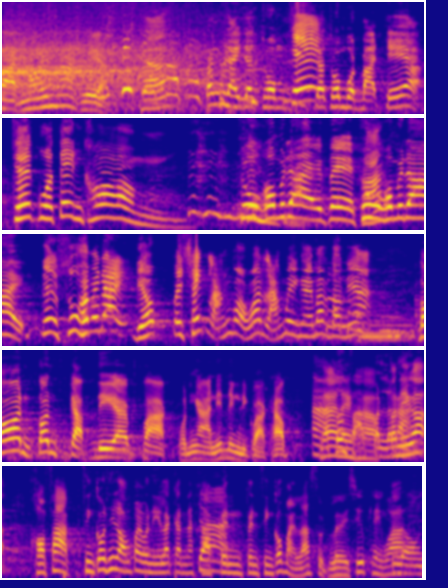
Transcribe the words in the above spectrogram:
บทบาทน้อยมากเลยอะนะตั้งใจจะชมเจ๊ จะชมบทบาทเจ๊อะเจ๊กลัวเต้นคล่อม สู้เขาไม่ได้เซ่สู้เขาไม่ได้ เนี่ยสู้เขาไม่ได้ เดี๋ยวไปเช็คหลังก่อนว่าหลังเป็นยังไงบ้างตอนเนี้ย ต้นต้นกับเดียฝากผลงานนิดนึงดีกว่าครับ อะได้ต้เลนยฝากครับก่อนแล้วตอนนี้กัก็ ขอฝากซิงเกิลที่ร้องไปวันนี้แล้วกันนะครับ จ้าเป็นเป็นซิงเกิลใหม่ล่าสุดเลย ชื่อเพลงว่า Long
